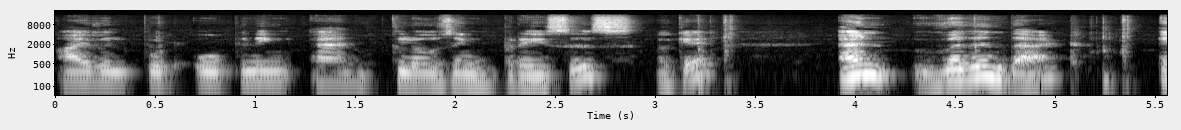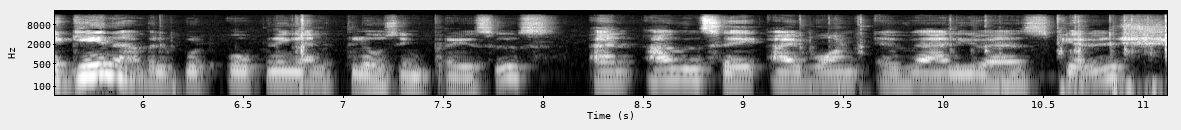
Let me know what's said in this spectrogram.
I will put opening and closing braces. Okay. And within that, again, I will put opening and closing braces. And I will say I want a value as Girish.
